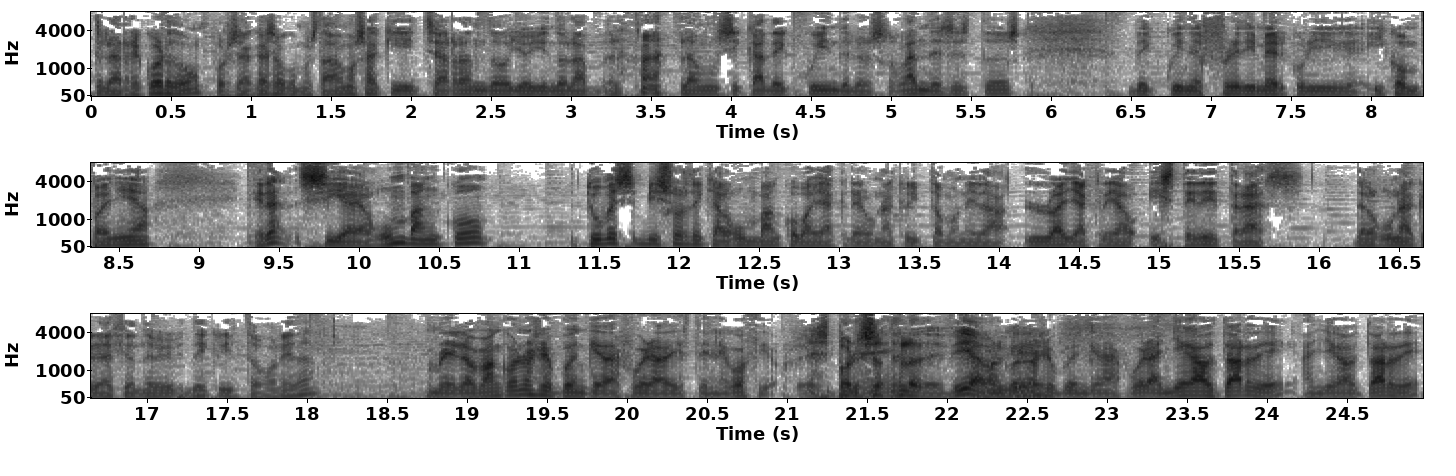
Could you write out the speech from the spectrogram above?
te la recuerdo, por si acaso, como estábamos aquí charrando y oyendo la, música de Queen, de los grandes estos, de Queen of Freddie Mercury y compañía, era si algún banco, tú ves visos de que algún banco vaya a crear una criptomoneda, lo haya creado, esté detrás de alguna creación de, criptomoneda. Hombre, los bancos no se pueden quedar fuera de este negocio. Es por eso ¿eh? te lo decía. Los bancos no se pueden quedar fuera. Han llegado tarde, han llegado tarde,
